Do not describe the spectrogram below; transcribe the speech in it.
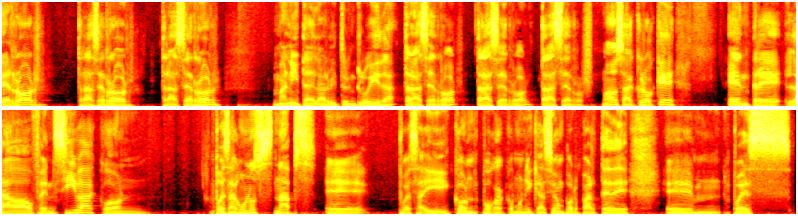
Error tras error tras error, manita del árbitro incluida, tras error, tras error, tras error, ¿no? O sea, creo que entre la ofensiva con pues algunos snaps eh, pues ahí con poca comunicación por parte de eh, pues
